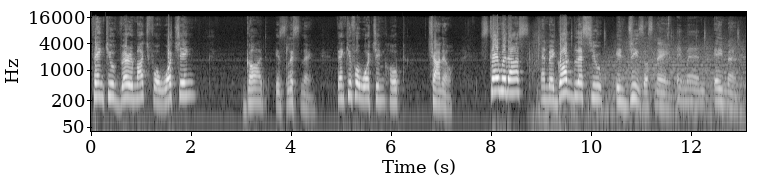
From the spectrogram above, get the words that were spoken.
thank you very much for watching. God is listening. Thank you for watching Hope Channel. Stay with us and may God bless you in Jesus' name. Amen. Amen.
